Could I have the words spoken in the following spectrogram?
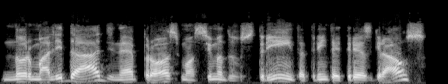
normalidade, né, próximo acima dos 30, 33 graus.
